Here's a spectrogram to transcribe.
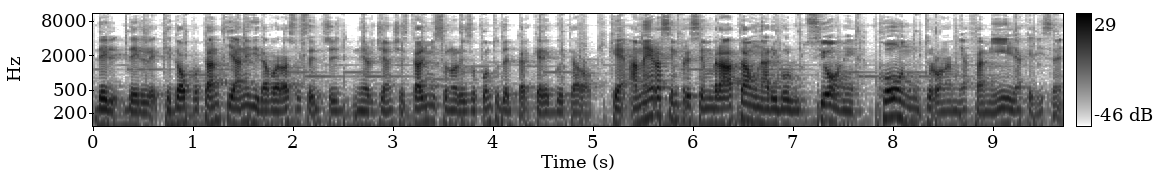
del, del, che dopo tanti anni di lavorare su energie ancestrali mi sono reso conto del perché leggo i tarocchi, che a me era sempre sembrata una rivoluzione contro la mia famiglia, che, se,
